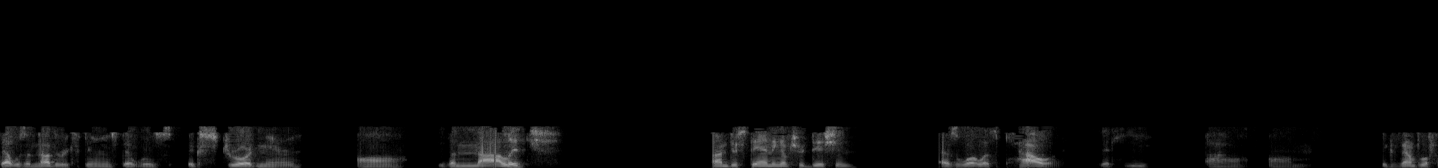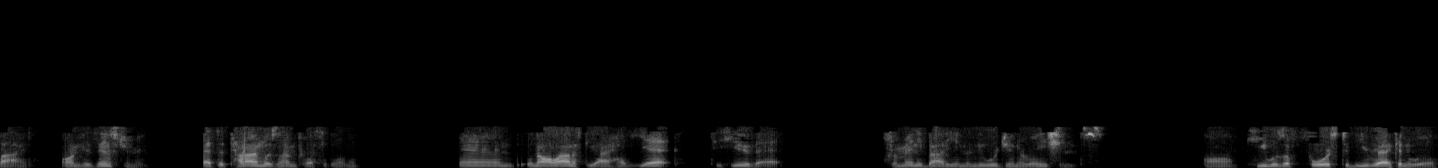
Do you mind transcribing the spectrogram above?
that was another experience that was extraordinary. Uh, the knowledge, understanding of tradition, as well as power that he uh, um, exemplified on his instrument at the time was unprecedented. And in all honesty, I have yet to hear that from anybody in the newer generations. Um, he was a force to be reckoned with.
